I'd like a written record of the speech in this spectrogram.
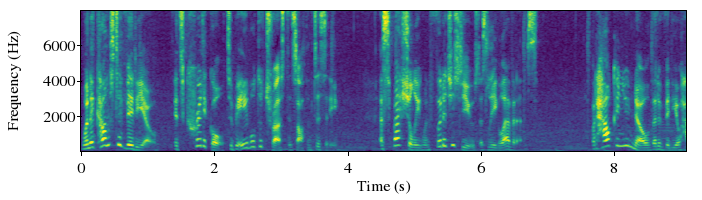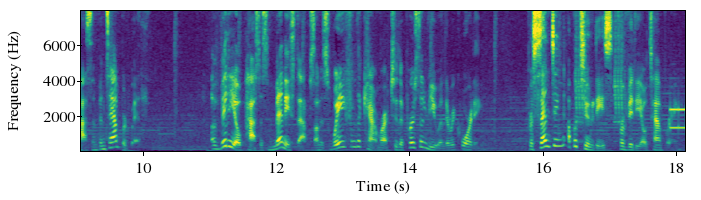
When it comes to video, it's critical to be able to trust its authenticity, especially when footage is used as legal evidence. But how can you know that a video hasn't been tampered with? A video passes many steps on its way from the camera to the person viewing the recording, presenting opportunities for video tampering.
